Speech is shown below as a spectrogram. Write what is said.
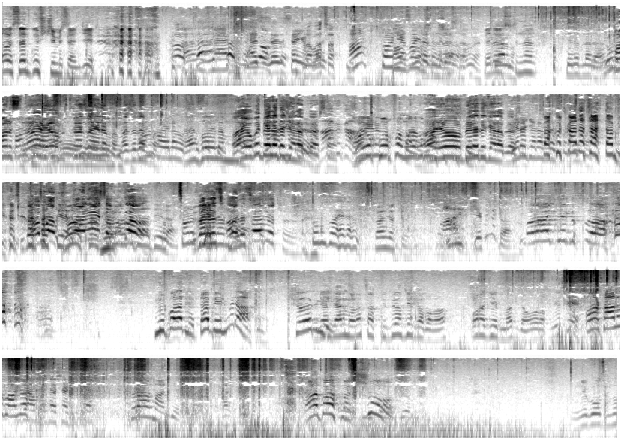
O sen kuş kimisən, gir. Sen yok. Ha? Konya zayladı. Belə üstündən gedə bilər ha. Konusunu ha. Konsa eyleme. Mesela mı? Hə, söyləmə. Ha yok belə də gələ bilərsən. Ay, yox, qorxmam, ayağım. Ha yok belə də gələ bilərsən. Bak kutkada çatlamıyor. Ama neyse bu da. Yukarı çık. Abi sen götür. Sen götür. Bana girdi su. Nukodne ta bilmir ha. Görmür. Gəl gəlim ora çatdır. Biraz get qabağa. Ora getmə bir də ora. Ortalıqla yox. Sən burada çəkirsən. Qıraqla get. Ha qorxma şu. Ne oldu?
